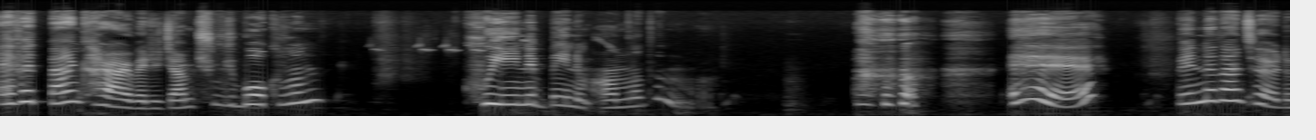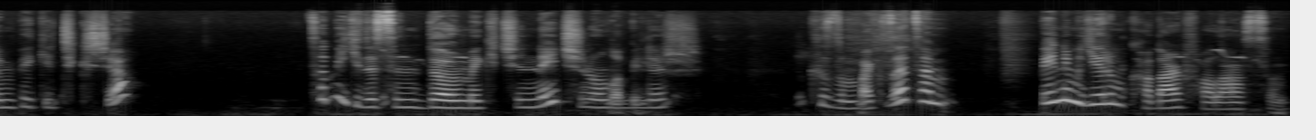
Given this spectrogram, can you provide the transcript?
Evet ben karar vereceğim. Çünkü bu okulun queen'i benim. Anladın mı? Ee, beni neden çağırdın peki çıkışa? Tabii ki de seni dövmek için. Ne için olabilir? Kızım bak zaten benim yarım kadar falansın.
